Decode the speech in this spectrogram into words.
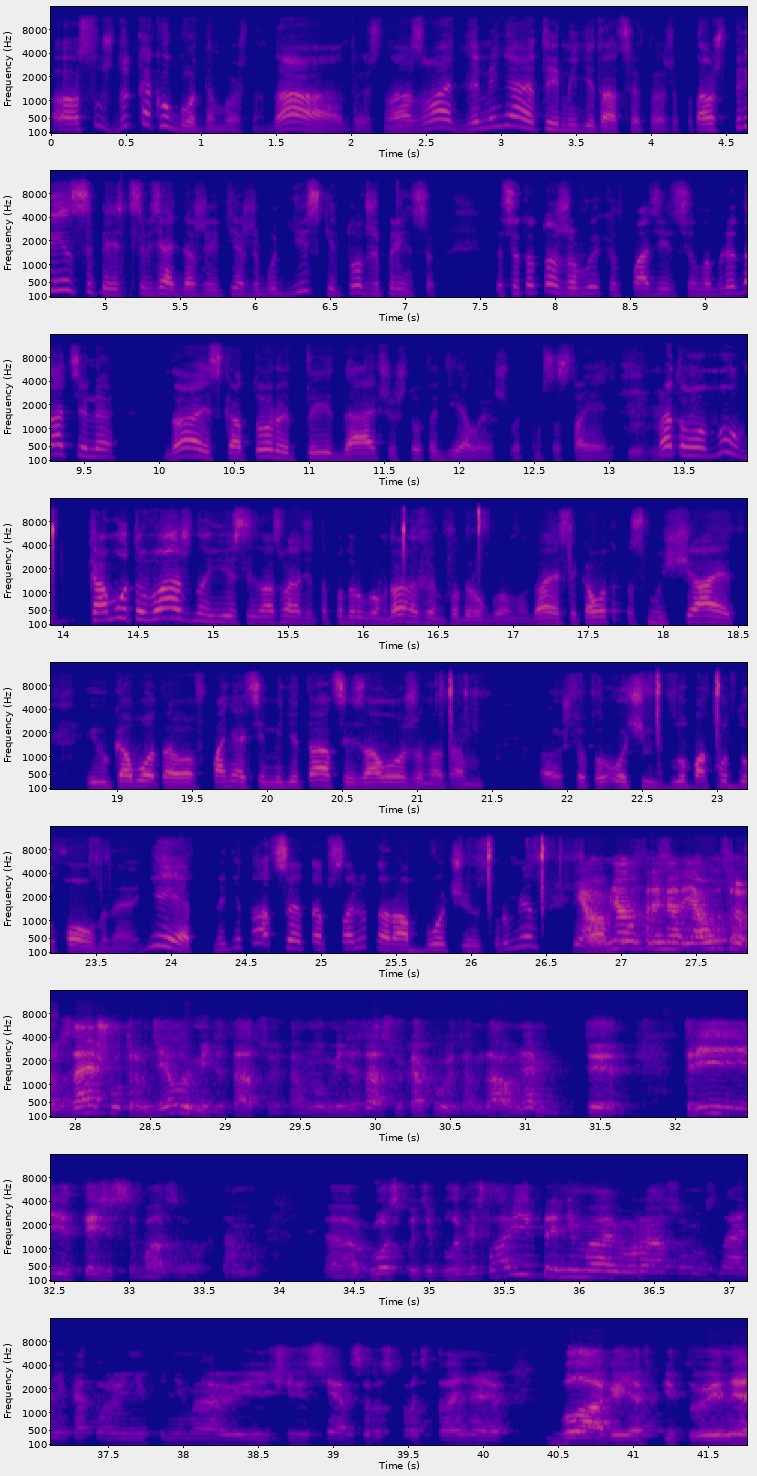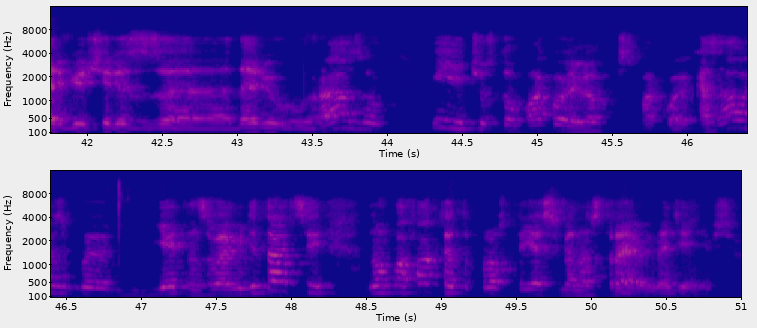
А, слушай, ну как угодно можно, да, то есть назвать. Для меня это и медитация тоже. Потому что, в принципе, если взять даже те же буддийские, тот же принцип. То есть это тоже выход в позицию наблюдателя, да, из которой ты дальше что-то делаешь в этом состоянии. Mm-hmm. Поэтому, ну, кому-то важно, если назвать это по-другому, да, назовем по-другому, да, если кого-то смущает, и у кого-то в понятии медитации заложено там что-то очень глубоко духовное. Нет, медитация это абсолютно рабочий инструмент. Не, у меня, например, я утром, знаешь, утром делаю медитацию, там, ну, медитацию какую там, да, у меня три тезиса базовых, там, э, Господи, благослови, принимаю разум, знания, которые не понимаю, и через сердце распространяю. Благо я впитываю энергию через, э, дарю разум и чувство покоя, легкость покоя. Казалось бы, я это называю медитацией, но по факту это просто я себя настраиваю на день и все.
